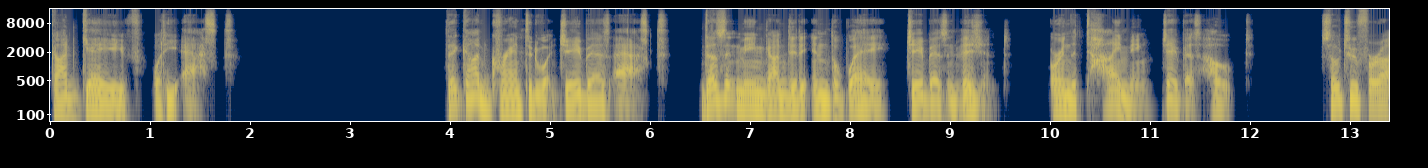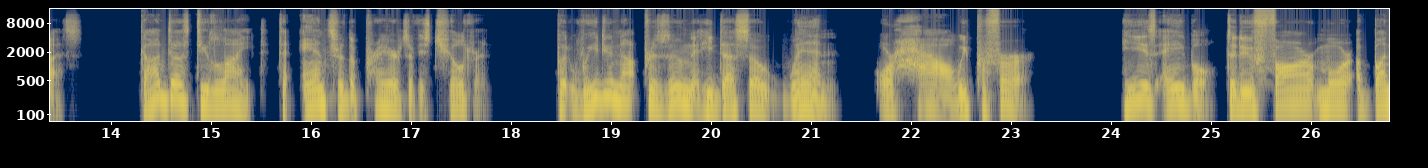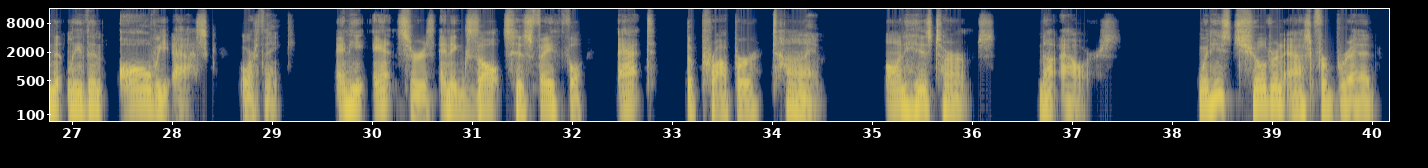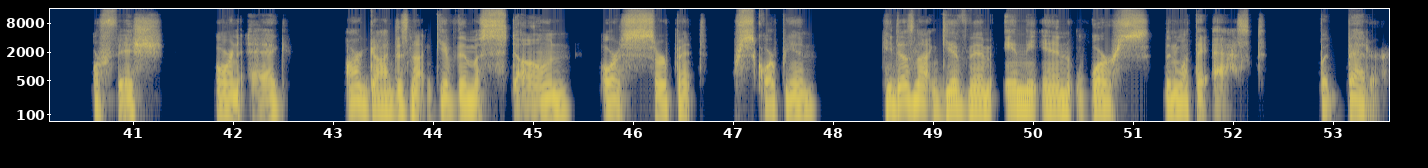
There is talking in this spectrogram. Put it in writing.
God gave what he asked. That God granted what Jabez asked doesn't mean God did it in the way Jabez envisioned or in the timing Jabez hoped. So too for us. God does delight to answer the prayers of his children, but we do not presume that he does so when or how we prefer. He is able to do far more abundantly than all we ask or think, and he answers and exalts his faithful at the proper time, on his terms, not ours. When his children ask for bread or fish or an egg, our God does not give them a stone or a serpent or scorpion. He does not give them in the end worse than what they asked, but better.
